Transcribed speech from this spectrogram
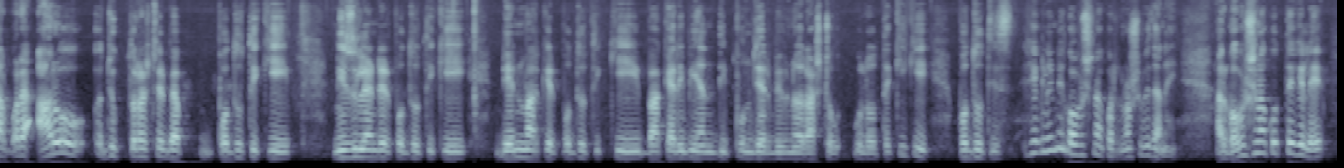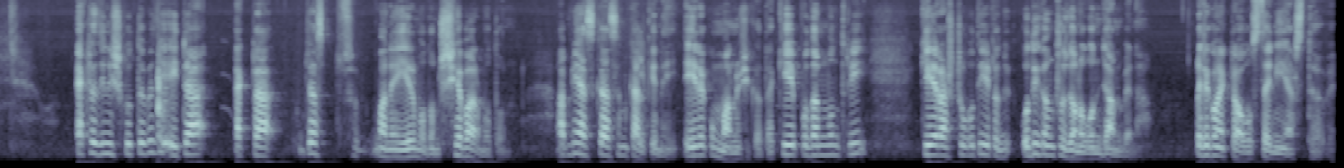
তারপরে আরও যুক্তরাষ্ট্রের পদ্ধতি কি, নিউজিল্যান্ডের পদ্ধতি কি, ডেনমার্কের পদ্ধতি কি, বা ক্যারিবিয়ান দ্বীপপুঞ্জের বিভিন্ন রাষ্ট্রগুলোতে কি কি পদ্ধতি সেগুলি নিয়ে গবেষণা করেন, অসুবিধা নেই। আর গবেষণা করতে গেলে একটা জিনিস করতে হবে যে এটা একটা জাস্ট মানে এর মতন, সেবার মতন। আপনি আজকে আছেন, কালকে নেই। এইরকম মানসিকতা। কে প্রধানমন্ত্রী, কে রাষ্ট্রপতি, এটা অধিকাংশ জনগণ জানবে না। এরকম একটা অবস্থায় নিয়ে আসতে হবে।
